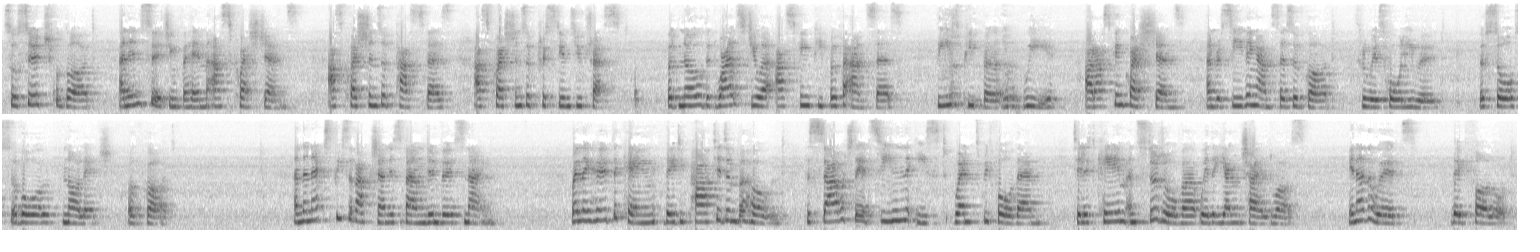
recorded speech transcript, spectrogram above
So search for God, and in searching for him, ask questions. Ask questions of pastors, ask questions of Christians you trust. But know that whilst you are asking people for answers, these people, we, are asking questions and receiving answers of God through His holy word, the source of all knowledge of God. And the next piece of action is found in verse 9. When they heard the king, they departed, and behold, the star which they had seen in the east went before them, till it came and stood over where the young child was. In other words, they followed.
